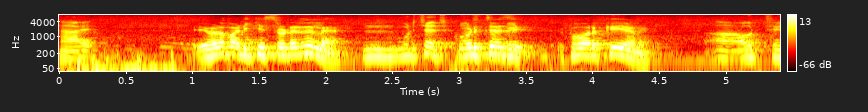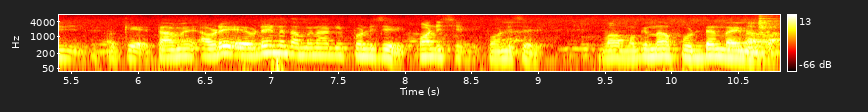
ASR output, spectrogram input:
ഹായ്. ഇവിടെ പഠിക്കുക സ്റ്റുഡന്റ് അല്ലേ? മുടിച്ചാച്ചി ഇപ്പൊ വർക്ക് ചെയ്യാണ്. ഓക്കെ തമിഴ് അവിടെ എവിടെയാണ് തമിഴ്നാട്ടിൽ? പോണ്ടിച്ചേരി? പോണ്ടിച്ചേരി. പോണ്ടിച്ചേരി. അപ്പൊ നമുക്ക് എന്നാ ഫുഡ് എന്തായി നോക്കാം.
